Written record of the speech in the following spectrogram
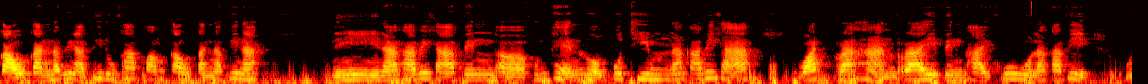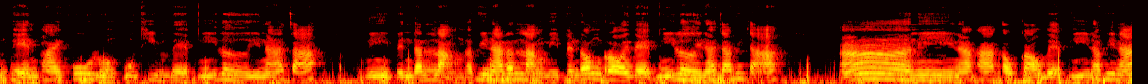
เก่าๆกันนะพี่นะพี่ดูค่าความเก่ากันนะพี่นะนี่นะคะพี่ขาเป็นขุนแผนหลวงปู่ทิมนะคะพี่ขาวัดระหารไร่เป็นพายคู่นะคะพี่ แผนพายคู่หลวงปู่ทิมแบบนี้เลยนะจ๊ะนี่เป็นด้านหลังนะพี่นะด้านหลังมีเป็นร่องรอยแบบนี้เลยนะจ๊ะพี่จ๋าอ่านี่นะคะ เก่าๆแบบนี้นะพี่นะ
